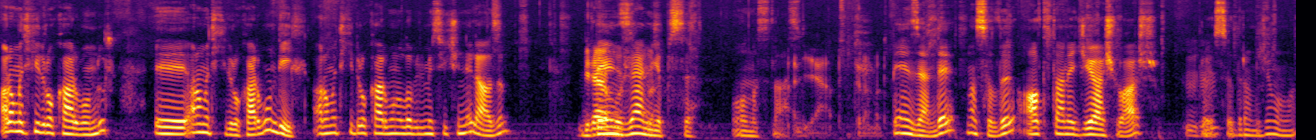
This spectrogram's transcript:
Aromatik hidrokarbondur. E, aromatik hidrokarbon değil. Aromatik hidrokarbon olabilmesi için ne lazım? Birer Benzen boşluk. yapısı olması lazım. Hadi ya tutturamadım. Benzende nasıldı? 6 tane CH var. Buraya sığdıramayacağım ama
